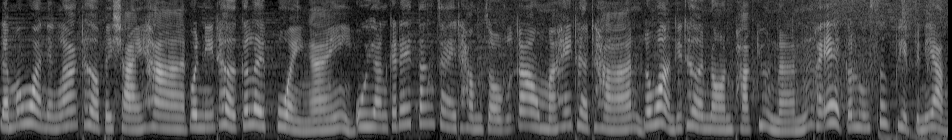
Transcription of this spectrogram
และเมื่อวานยังลากเธอไปชายหาด วันนี้เธอก็เลยป่วยไงอูยอนก็ได้ตั้งใจทำโจ๊กแล้วก็เอามาให้เธอทาน ระหว่างที่เธอนอนพักอยู่นั้น พระเอกก็รู้สึกผิดเป็นอย่าง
